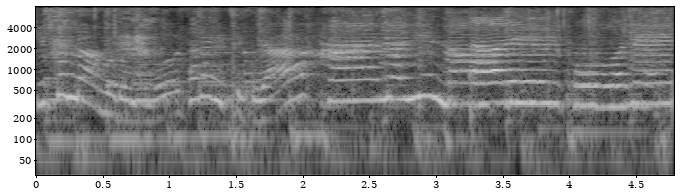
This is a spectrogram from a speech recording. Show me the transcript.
기쁜 마음으로 사랑의 친구야 하나님 나를 보내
